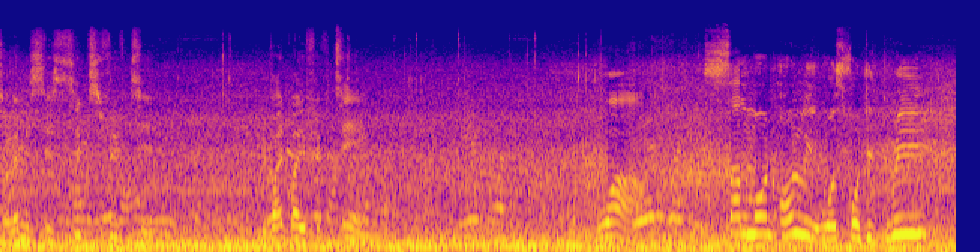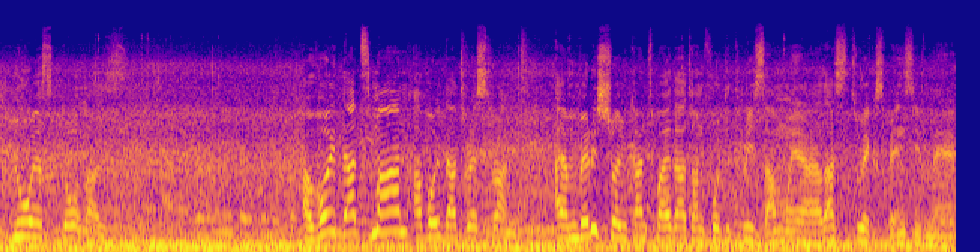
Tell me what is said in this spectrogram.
So let me see, 650 divided by 15. Wow. Salmon only was 43 US dollars. Avoid that man, avoid that restaurant. I am very sure you can't buy that on 43 somewhere. That's too expensive, man.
